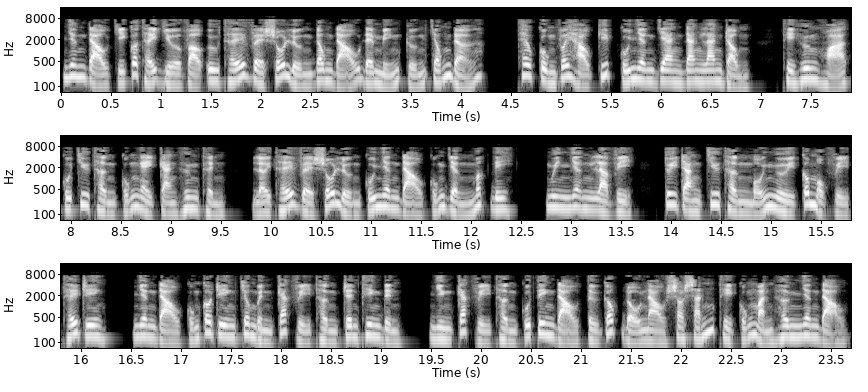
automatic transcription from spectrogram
nhân đạo chỉ có thể dựa vào ưu thế về số lượng đông đảo để miễn cưỡng chống đỡ. Theo cùng với hạo kiếp của nhân gian đang lan rộng, thì hương hỏa của chư thần cũng ngày càng hưng thịnh, lợi thế về số lượng của nhân đạo cũng dần mất đi. Nguyên nhân là vì, tuy rằng chư thần mỗi người có một vị thế riêng, nhân đạo cũng có riêng cho mình các vị thần trên thiên đình, nhưng các vị thần của tiên đạo từ góc độ nào so sánh thì cũng mạnh hơn nhân đạo.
